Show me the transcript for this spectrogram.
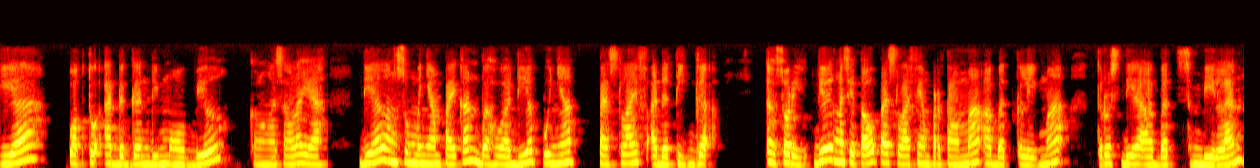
dia waktu adegan di mobil, kalau nggak salah ya, dia langsung menyampaikan bahwa dia punya past life ada tiga. Eh, sorry, dia ngasih tahu past life yang pertama abad kelima, terus dia abad sembilan,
